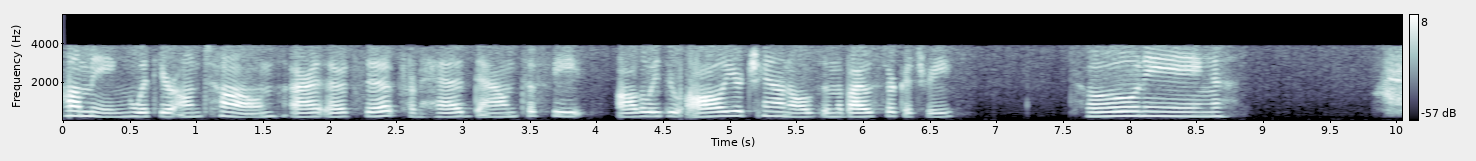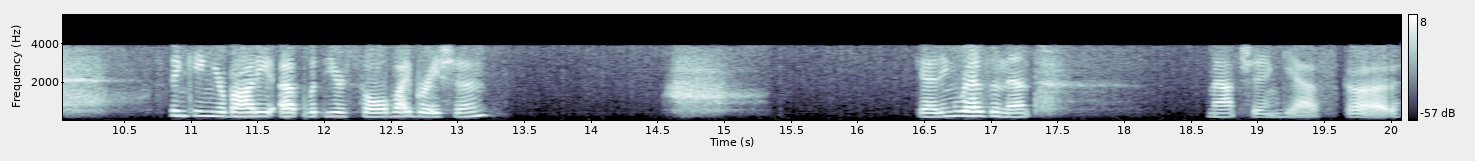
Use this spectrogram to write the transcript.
humming with your own tone. All right, that's it, from head down to feet, all the way through all your channels in the biocircuitry. Toning, syncing your body up with your soul vibration Getting resonant, matching, yes, good.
